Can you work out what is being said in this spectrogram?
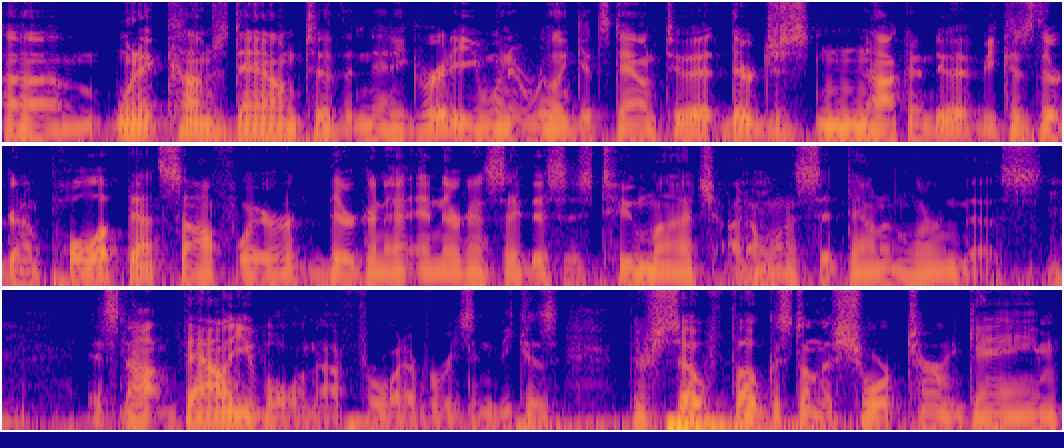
um, when it comes down to the nitty gritty, when it really gets down to it, they're just not going to do it because they're going to pull up that software. They're gonna and they're going to say, "This is too much. I don't want to sit down and learn this. It's not valuable enough for whatever reason because they're so focused on the short-term game.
